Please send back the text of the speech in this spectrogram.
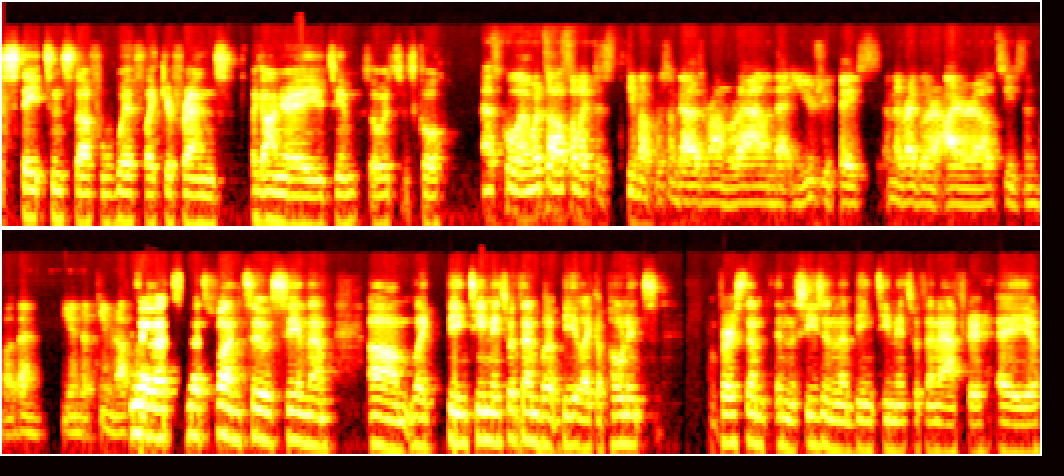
states and stuff with like your friends like on your AAU team. So it's it's cool. That's cool. And what's also like to team up with some guys around Rhode Island that you usually face in the regular IRL season, but then you end up teaming up. Yeah, that's that's fun too, seeing them um, like being teammates with them, but be like opponents versus them in the season and then being teammates with them after AAU.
